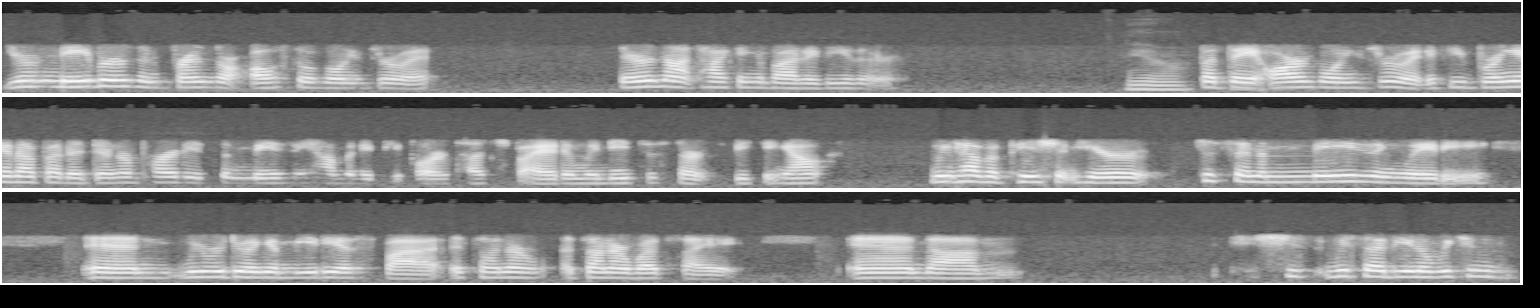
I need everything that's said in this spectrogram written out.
your neighbors and friends are also going through it. They're not talking about it either. Yeah. But they are going through it. If you bring it up at a dinner party, it's amazing how many people are touched by it, and we need to start speaking out. We have a patient here just an amazing lady, and we were doing a media spot. It's on our it's on our website, and um, she we said, you know, we can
